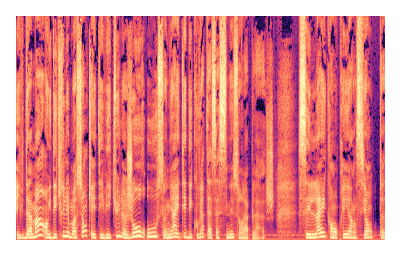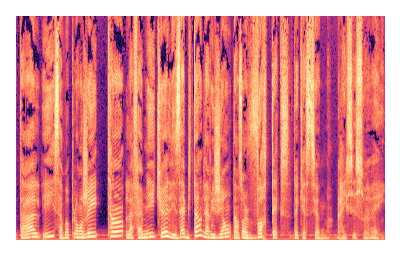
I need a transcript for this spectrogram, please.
Évidemment, on y décrit l'émotion qui a été vécue le jour où Sonia a été découverte assassinée sur la plage. C'est l'incompréhension totale et ça va plonger tant la famille que les habitants de la région dans un vortex de questionnement. Ben, c'est sûr. Hey,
